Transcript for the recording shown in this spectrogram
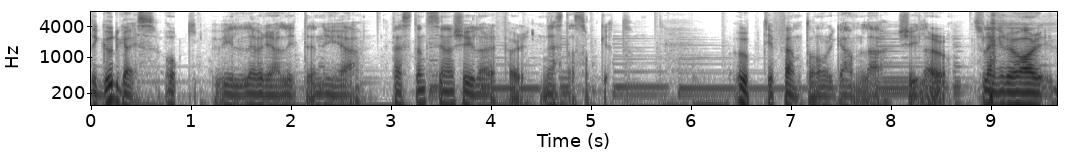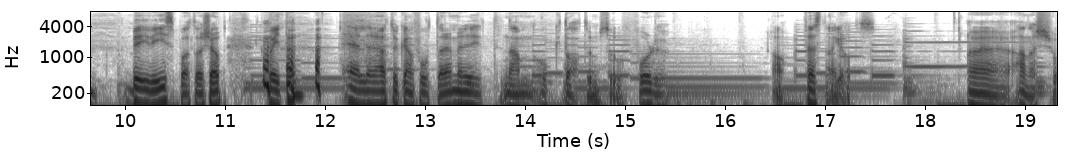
the good guys och vill leverera lite nya fästen till sina kylare för nästa socket. Upp till 15 år gamla kylare då. Så länge du har bevis på att du har köpt skiten eller att du kan fota det med ditt namn och datum så får du ja, fästena gratis. Eh, annars så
